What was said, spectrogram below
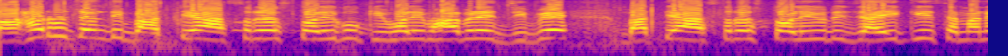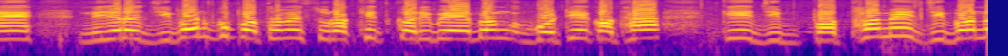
ବାହାରୁଛନ୍ତି ବାତ୍ୟା ଆଶ୍ରୟସ୍ଥଳୀକୁ କିଭଳି ଭାବରେ ଯିବେ ବାତ୍ୟା ଆଶ୍ରୟସ୍ଥଳୀରେ ଯାଇକି ସେମାନେ ନିଜର ଜୀବନକୁ ପ୍ରଥମେ ସୁରକ୍ଷିତ କରିବେ ଏବଂ ଗୋଟିଏ କଥା କି ପ୍ରଥମେ ଜୀବନ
